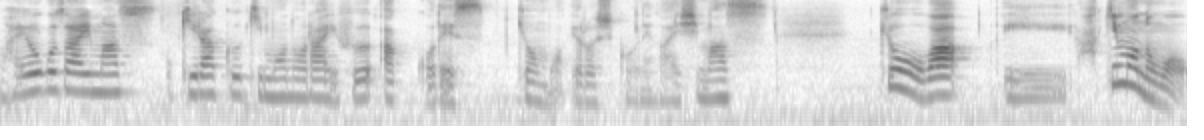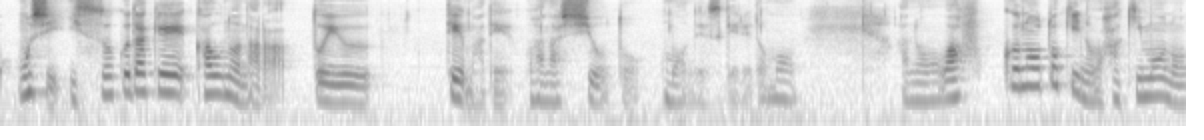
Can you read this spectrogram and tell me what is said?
おはようございます。お気楽着物ライフアッコです。今日もよろしくお願いします。今日は、えー、履物をもし一足だけ買うのならというテーマでお話ししようと思うんですけれどもあの和服の時の履物っ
